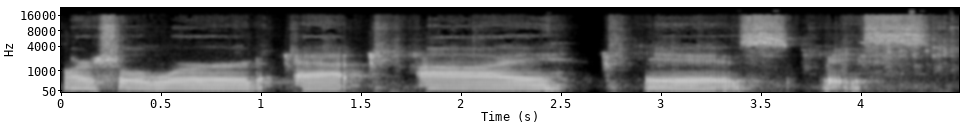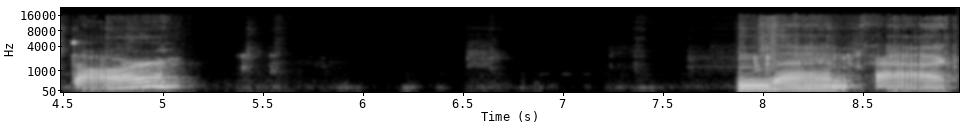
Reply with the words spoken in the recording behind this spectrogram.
Partial word at I is a star. And then ac.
